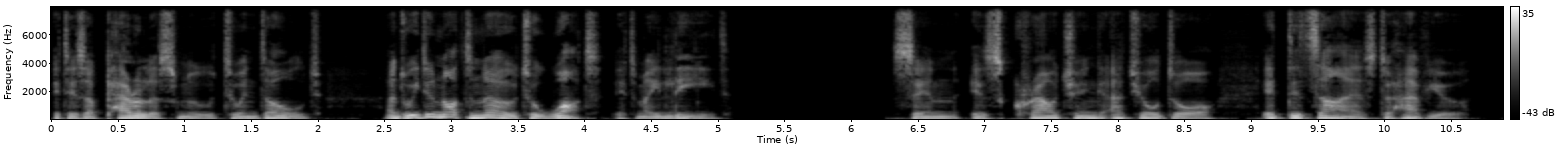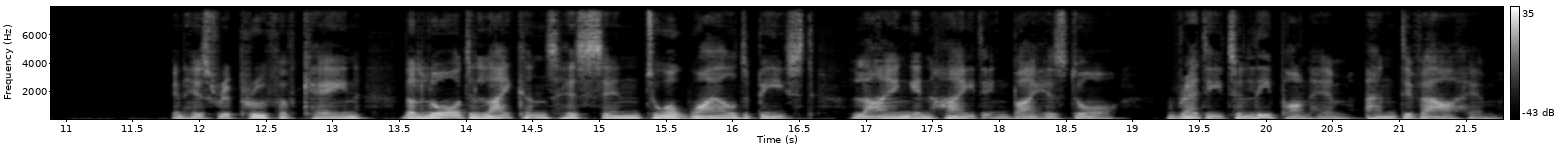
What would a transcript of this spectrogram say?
it is a perilous mood to indulge, and we do not know to what it may lead. Sin is crouching at your door. It desires to have you. In his reproof of Cain, the Lord likens his sin to a wild beast lying in hiding by his door, ready to leap on him and devour him.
